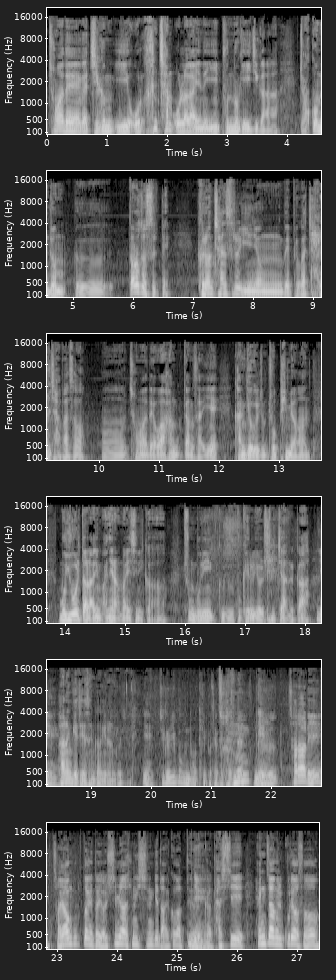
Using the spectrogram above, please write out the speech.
청와대가 지금 이 올- 한참 올라가 있는 이 분노 게이지가 조금 좀 그 떨어졌을 때 그런 찬스를 이인영 대표가 잘 잡아서 어 청와대와 한국당 사이에 간격을 좀 좁히면 뭐 6월달 아직 많이 남아 있으니까 충분히 그 국회를 열 수 있지 않을까 예. 하는 게 제 생각이라는 거죠. 예. 지금 이 부분 어떻게 보세요? 저는 예. 그 차라리 자유한국당이 더 열심히 하시는 게 나을 것 같아요. 예. 그러니까 다시 행장을 꾸려서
